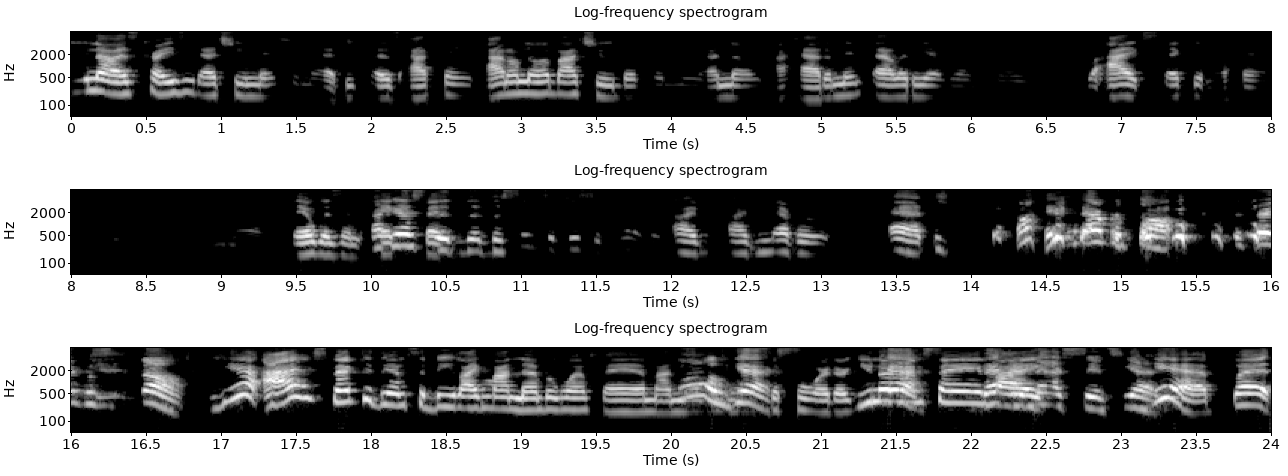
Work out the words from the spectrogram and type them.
You know, it's crazy that you mentioned that because I think I don't know about you, but for me, I know I had a mentality at one point where I expected my family to be there. You know, there was an I guess the, the, the sense of disappointment I've I've never had. I never thought that they was no. yeah, I expected them to be like my number one fan, my number Oh, one yes. supporter. You know what I'm saying? That, like in that sense, yes. Yeah, but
